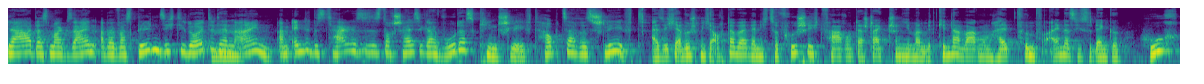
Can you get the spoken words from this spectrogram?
Ja, das mag sein, aber was bilden sich die Leute denn ein? Am Ende des Tages ist es doch scheißegal, wo das Kind schläft. Hauptsache es schläft. Also ich erwische mich auch dabei, wenn ich zur Frühschicht fahre und da steigt schon jemand mit Kinderwagen um halb fünf ein, dass ich so denke, huch,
